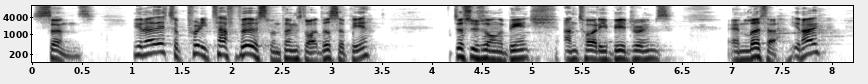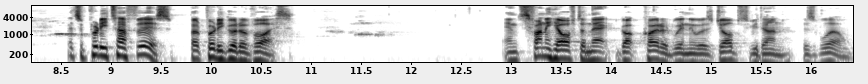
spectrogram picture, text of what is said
sins. You know, that's a pretty tough verse when things like this appear. Dishes on the bench, untidy bedrooms, and litter. You know, that's a pretty tough verse, but pretty good advice. And it's funny how often that got quoted when there was jobs to be done as well.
